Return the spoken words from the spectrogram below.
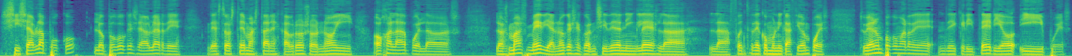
si se habla poco lo poco que se habla de, de estos temas tan escabrosos no y ojalá pues los los más media, ¿no? Que se considera en inglés la, la fuente de comunicación, pues tuvieran un poco más de, de, criterio y pues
